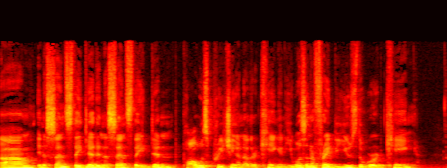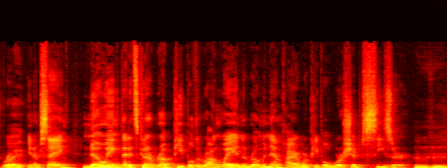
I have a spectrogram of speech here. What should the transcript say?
Um, in a sense, they did. In a sense, they didn't. Paul was preaching another king, and he wasn't afraid to use the word king. Right. You know what I'm saying? Knowing that it's going to rub people the wrong way in the Roman Empire where people worshipped Caesar. Mm-hmm.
